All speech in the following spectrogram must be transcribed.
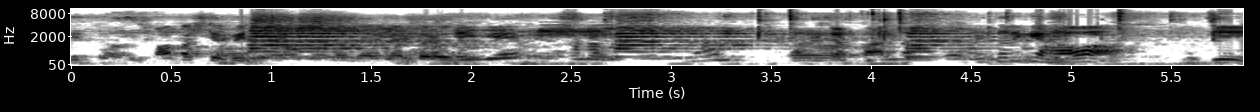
দিতে হবে। বাতাসটা ভিডিও দেড় ঘণ্টা রইল ভিতরে কি হাওয়া? জি।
